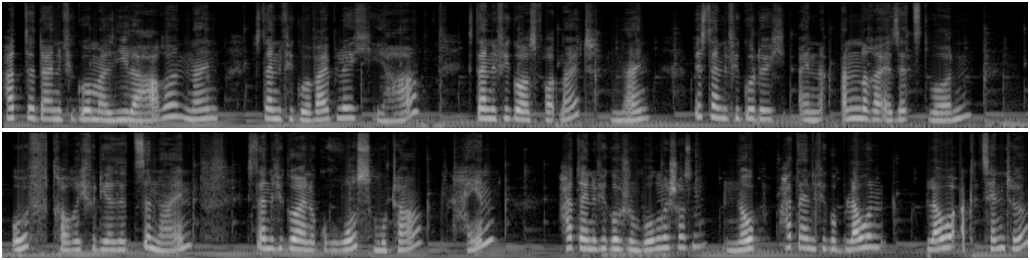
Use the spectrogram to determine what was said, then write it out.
Hatte deine Figur mal lila Haare? Nein. Ist deine Figur weiblich? Ja. Ist deine Figur aus Fortnite? Nein. Ist deine Figur durch eine andere ersetzt worden? Uff, traurig für die Ersätze? Nein. Ist deine Figur eine Großmutter? Nein. Hat deine Figur schon Bogen geschossen? Nope. Hat deine Figur blauen, blaue Akzente?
